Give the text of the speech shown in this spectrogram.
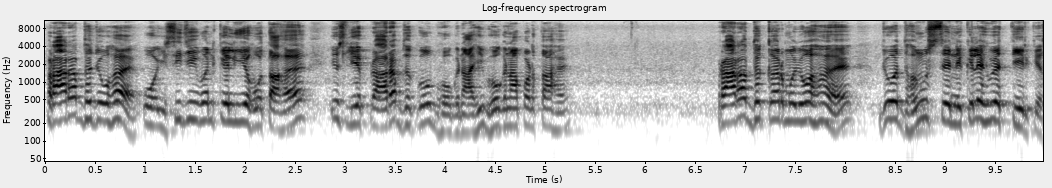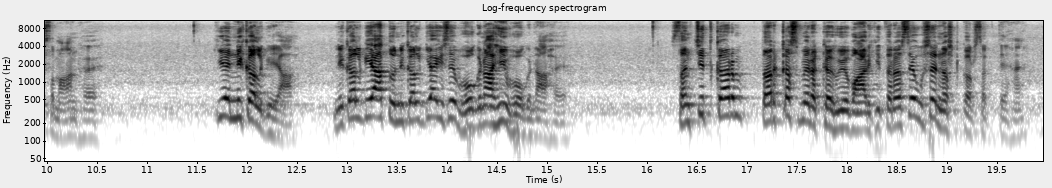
प्रारब्ध जो है, वो इसी जीवन के लिए होता है, इसलिए प्रारब्ध को भोगना ही भोगना पड़ता है। प्रारब्ध कर्म जो है, जो धनुष से निकले हुए तीर के समान है। ये निकल गया। निकल गया तो निकल गया, इसे भोगना ही भोगना है। संचित कर्म तर्कस में रखे हुए बाढ़ की तरह से उसे नष्ट कर सकते हैं।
